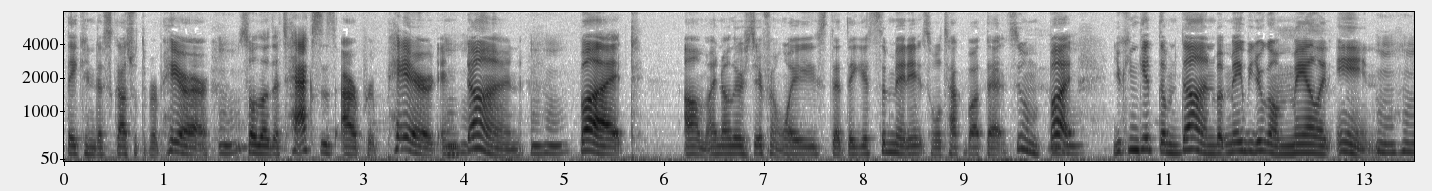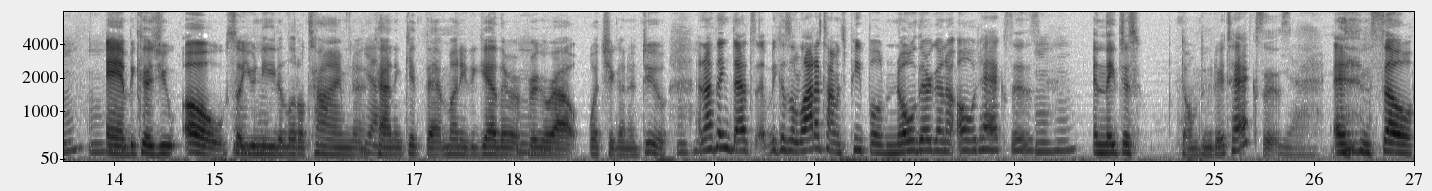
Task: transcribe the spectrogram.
they can discuss with the preparer, mm-hmm. so that the taxes are prepared and mm-hmm. done. Mm-hmm. But um, I know there's different ways that they get submitted, so we'll talk about that soon. But mm-hmm you can get them done, but maybe you're gonna mail it in, mm-hmm, mm-hmm. and because you owe, so mm-hmm. you need a little time to yeah. kind of get that money together or figure mm-hmm. out what you're gonna do. Mm-hmm. And I think that's because a lot of times people know they're gonna owe taxes, mm-hmm. and they just don't do their taxes. Yeah. And so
